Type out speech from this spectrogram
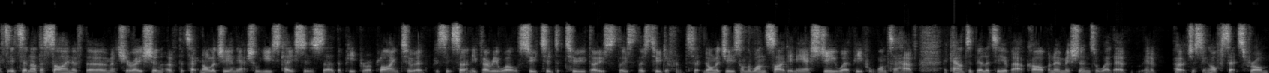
it's, it's another sign of the maturation of the technology and the actual use cases uh, that people are applying to it because it's certainly very well suited to those those those two different technologies on the one side in ESG where people want to have accountability about carbon emissions or where they're purchasing offsets from,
